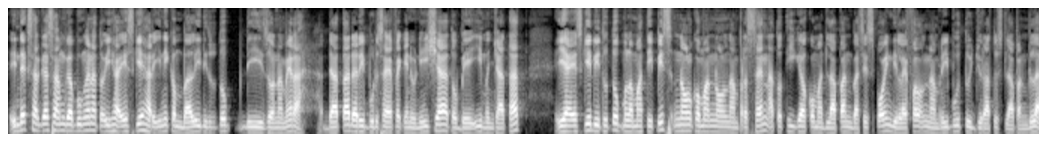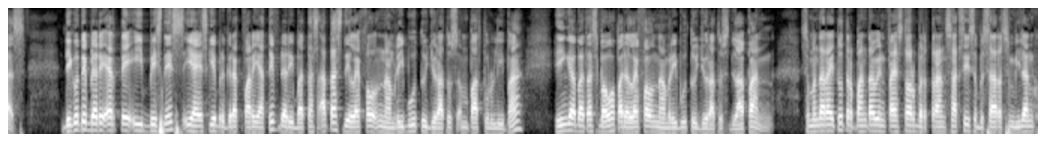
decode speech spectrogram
Indeks harga saham gabungan atau IHSG hari ini kembali ditutup di zona merah. Data dari Bursa Efek Indonesia atau BI mencatat IHSG ditutup melemah tipis 0,06 persen atau 3,8 basis poin di level 6.718. Dikutip dari RTI Business, IHSG bergerak variatif dari batas atas di level 6.745 hingga batas bawah pada level 6.708. Sementara itu terpantau investor bertransaksi sebesar 9,36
